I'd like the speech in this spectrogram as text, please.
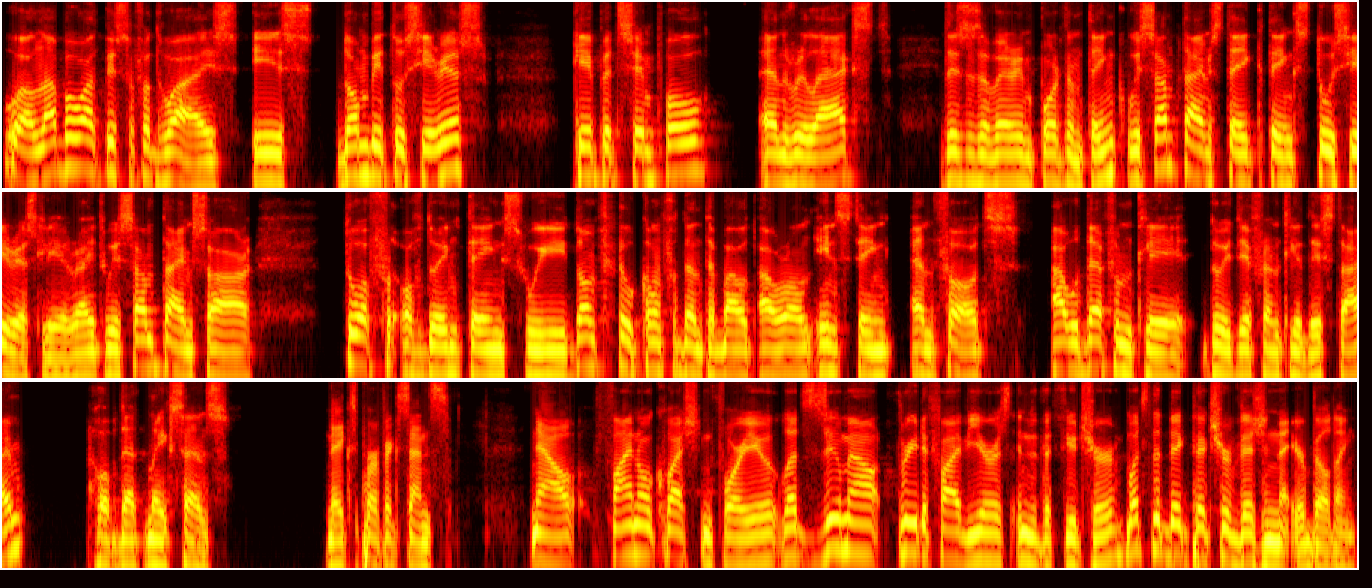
Well, number one piece of advice is don't be too serious. Keep it simple and relaxed. This is a very important thing. We sometimes take things too seriously, right? We sometimes are too afraid of doing things. We don't feel confident about our own instinct and thoughts. I would definitely do it differently this time. Hope that makes sense. Makes perfect sense. Now, final question for you. Let's zoom out three to five years into the future. What's the big picture vision that you're building?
